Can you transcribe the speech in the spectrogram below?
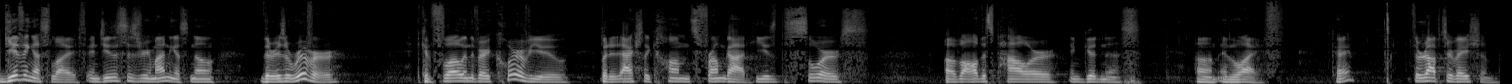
giving us life. And Jesus is reminding us no, there is a river. It can flow in the very core of you, but it actually comes from God. He is the source of all this power and goodness um, and life. Okay? Third observation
